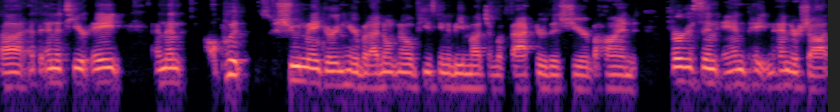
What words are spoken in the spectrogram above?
uh, at the end of tier eight. And then I'll put Schoonmaker in here, but I don't know if he's going to be much of a factor this year behind Ferguson and Peyton Hendershot.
